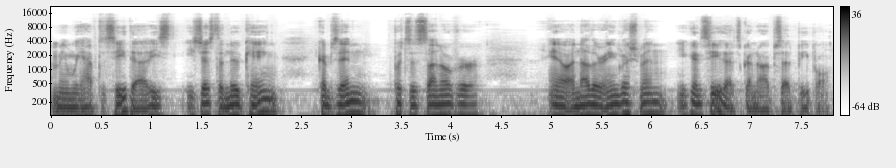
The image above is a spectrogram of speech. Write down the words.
I mean, we have to see that. He's, he's just a new king, comes in, puts his son over, you know, another Englishman. You can see that's going to upset people.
